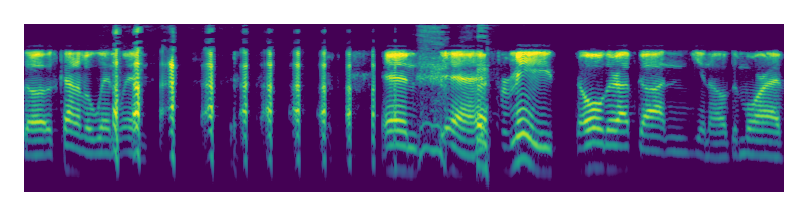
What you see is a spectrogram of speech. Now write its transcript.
so it was kind of a win-win. and yeah, and for me, the older I've gotten, you know, the more I've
